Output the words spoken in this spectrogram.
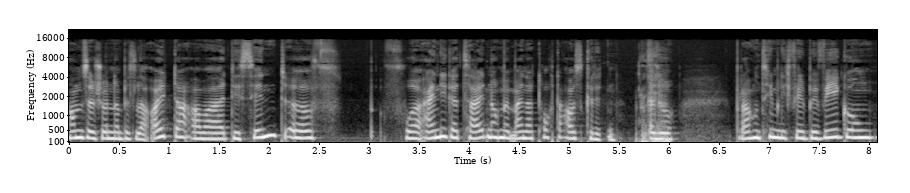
haben sie schon ein bisschen Alter, aber die sind äh, vor einiger Zeit noch mit meiner Tochter ausgeritten. Okay. Also brauchen ziemlich viel Bewegung,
